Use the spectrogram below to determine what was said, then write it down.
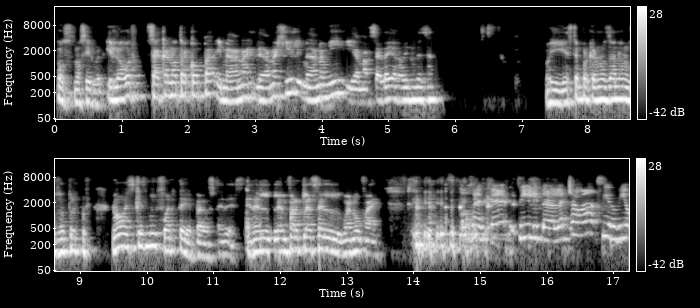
pues nos sirven. Y luego sacan otra copa y me dan le dan a Gil y me dan a mí y a Marcela y a no les dan. Oye, ¿este por qué no nos dan a nosotros? Pues, no, es que es muy fuerte para ustedes. Era el Lenfar Class el 105. o sea, es que sí, literal, la chava sirvió.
